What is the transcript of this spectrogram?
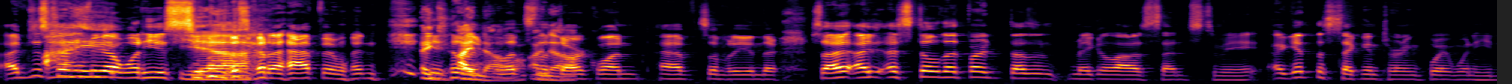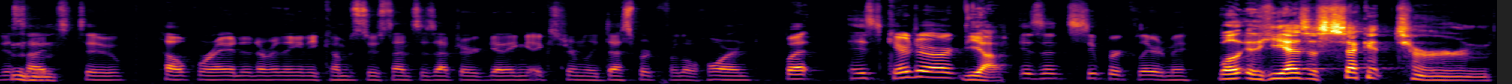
I'm just trying I, to figure out what he assumed yeah. was gonna happen when he like, I know, lets the dark one have somebody in there. So I, I, I, still that part doesn't make a lot of sense to me. I get the second turning point when he mm-hmm. decides mm-hmm. to help Rand and everything, and he comes to his senses after getting extremely desperate for the horn. But his character arc yeah. isn't super clear to me. Well, he has a second turn,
